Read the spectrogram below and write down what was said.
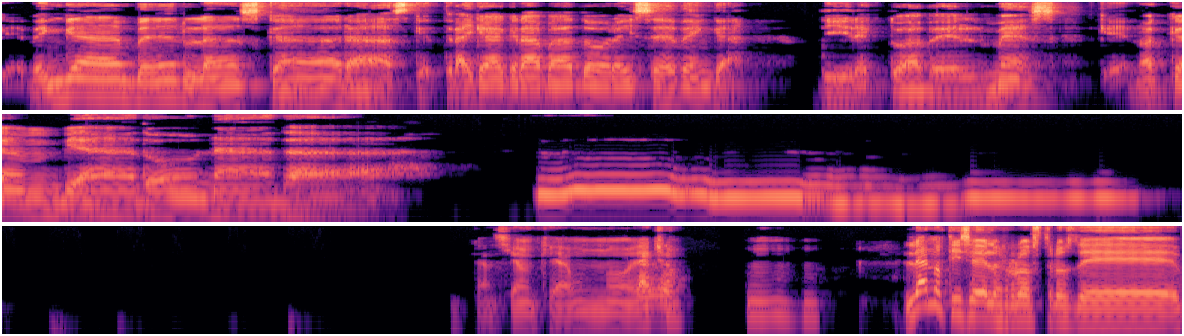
que venga a ver las caras, que traiga grabadora y se venga directo a Belmes, que no ha cambiado nada. Canción que aún no he hecho. La noticia de los rostros de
